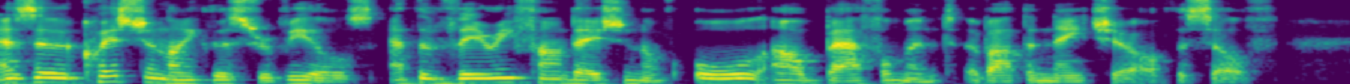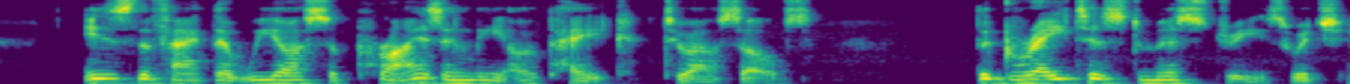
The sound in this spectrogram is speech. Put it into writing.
As a question like this reveals, at the very foundation of all our bafflement about the nature of the self is the fact that we are surprisingly opaque to ourselves. The greatest mysteries, which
